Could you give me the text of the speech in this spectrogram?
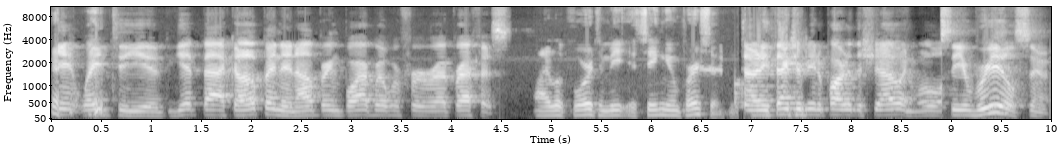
Can't wait till you get back open, and I'll bring Barb over for uh, breakfast. I look forward to meet, seeing you in person. Tony, thanks for being a part of the show, and we'll see you real soon.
